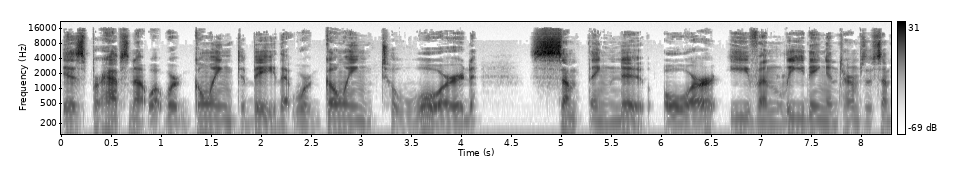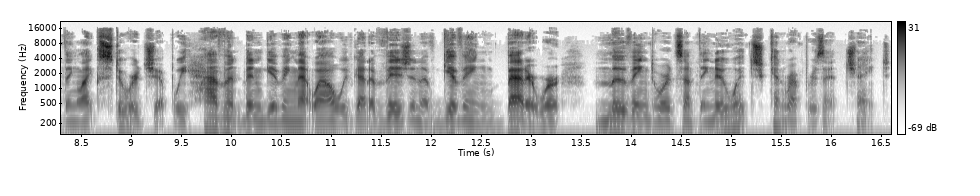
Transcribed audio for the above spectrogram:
is perhaps not what we're going to be, that we're going toward something new or even leading in terms of something like stewardship. We haven't been giving that well. We've got a vision of giving better. We're moving towards something new, which can represent change.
